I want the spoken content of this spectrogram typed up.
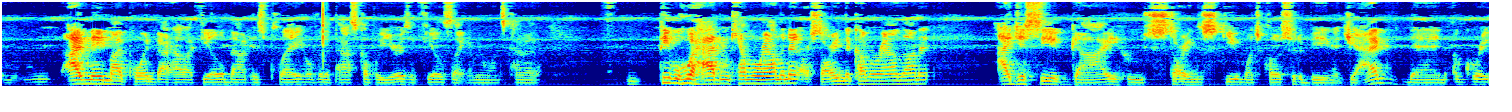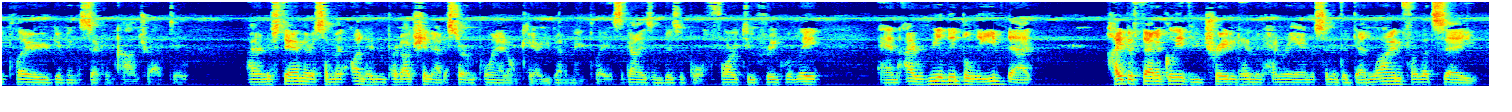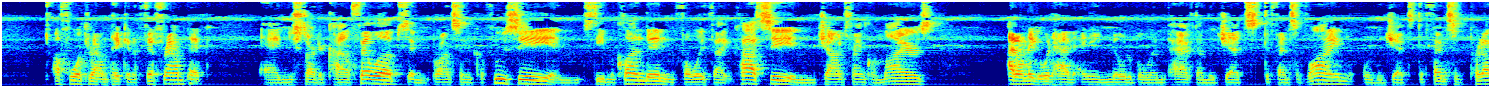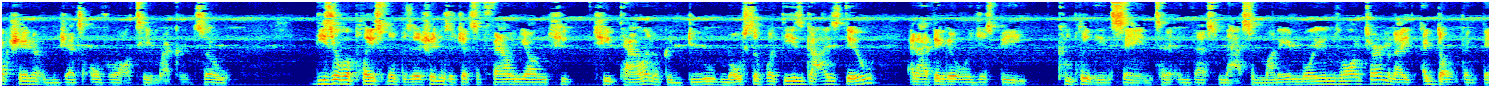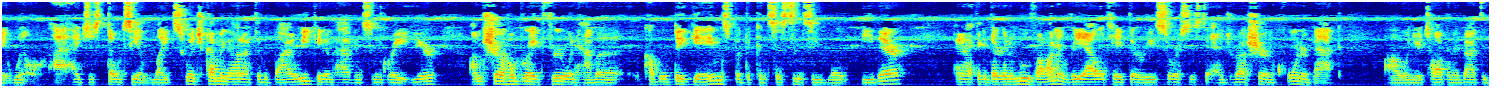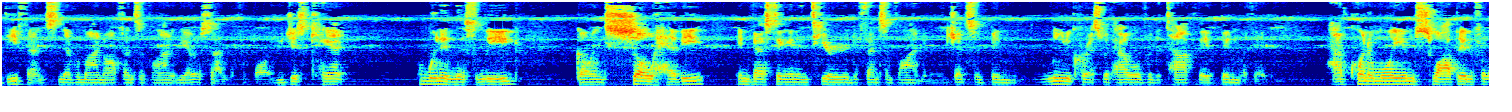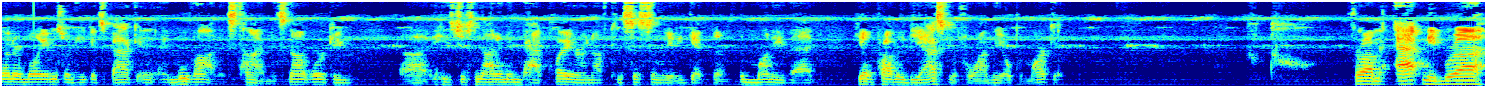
I've made my point about how I feel about his play over the past couple years. It feels like everyone's kind of people who hadn't come around on it are starting to come around on it. I just see a guy who's starting to skew much closer to being a Jag than a great player you're giving a second contract to. I understand there's some unhidden production. At a certain point, I don't care. You got to make plays. The guy's invisible far too frequently, and I really believe that hypothetically, if you traded him and Henry Anderson at the deadline for let's say a fourth round pick and a fifth round pick, and you started Kyle Phillips and Bronson Kaufusi and Steve McClendon and Foley Fatukasi and John Franklin Myers. I don't think it would have any notable impact on the Jets' defensive line or the Jets' defensive production or the Jets' overall team record. So these are replaceable positions. The Jets have found young, cheap, cheap talent who could do most of what these guys do, and I think it would just be completely insane to invest massive money in Williams long term, and I, I don't think they will. I, I, just don't see a light switch coming on after the bye week and him having some great year. I'm sure he'll break through and have a, a couple big games, but the consistency won't be there. And I think they're going to move on and reallocate their resources to edge rusher and cornerback uh, when you're talking about the defense, never mind offensive line on the other side of the football. You just can't win in this league going so heavy investing in interior defensive linemen. The Jets have been ludicrous with how over the top they've been with it. Have Quinnen Williams swap in for Leonard Williams when he gets back and, and move on. It's time. It's not working. Uh, he's just not an impact player enough consistently to get the, the money that he'll probably be asking for on the open market. From at me, bruh,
